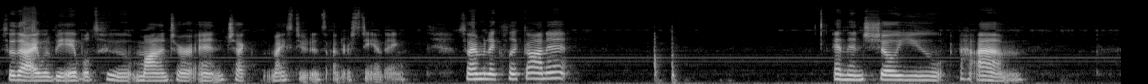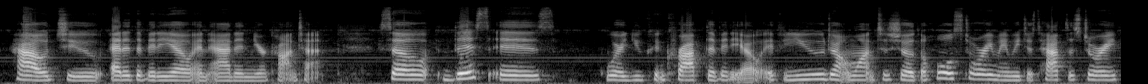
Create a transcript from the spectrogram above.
so that I would be able to monitor and check my students' understanding. So I'm going to click on it and then show you um, how to edit the video and add in your content. So this is where you can crop the video. If you don't want to show the whole story, maybe just half the story,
